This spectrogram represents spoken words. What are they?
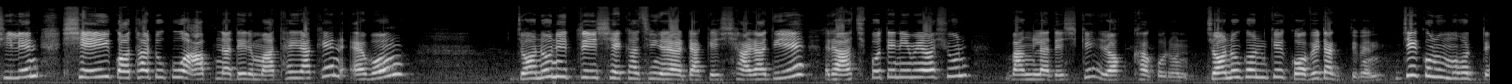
ছিলেন, সেই কথাটুকু আপনাদের মাথায় রাখেন এবং জননেত্রী শেখ হাসিনার ডাকে সাড়া দিয়ে রাজপথে নেমে আসুন, বাংলাদেশকে রক্ষা করুন। জনগণকে কবে ডাক দেবেন? যে কোনো মুহূর্তে।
